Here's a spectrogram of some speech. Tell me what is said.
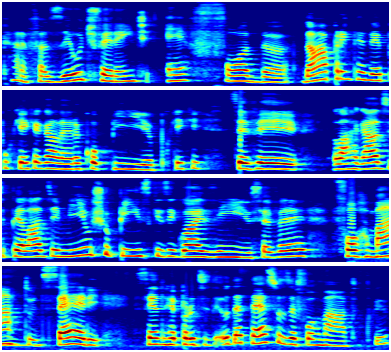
Cara, fazer o diferente é foda. Dá para entender por que, que a galera copia, por que, que você vê largados e pelados em mil chupinskis iguaizinhos, você vê formato de série sendo reproduzido. Eu detesto fazer formato, porque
